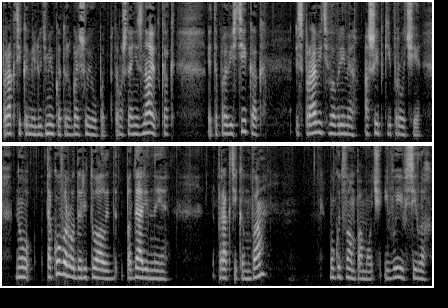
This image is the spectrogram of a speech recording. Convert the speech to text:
практиками, людьми, у которых большой опыт, потому что они знают, как это провести, как исправить во время ошибки и прочее. Но такого рода ритуалы, подаренные практикам вам, могут вам помочь, и вы в силах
